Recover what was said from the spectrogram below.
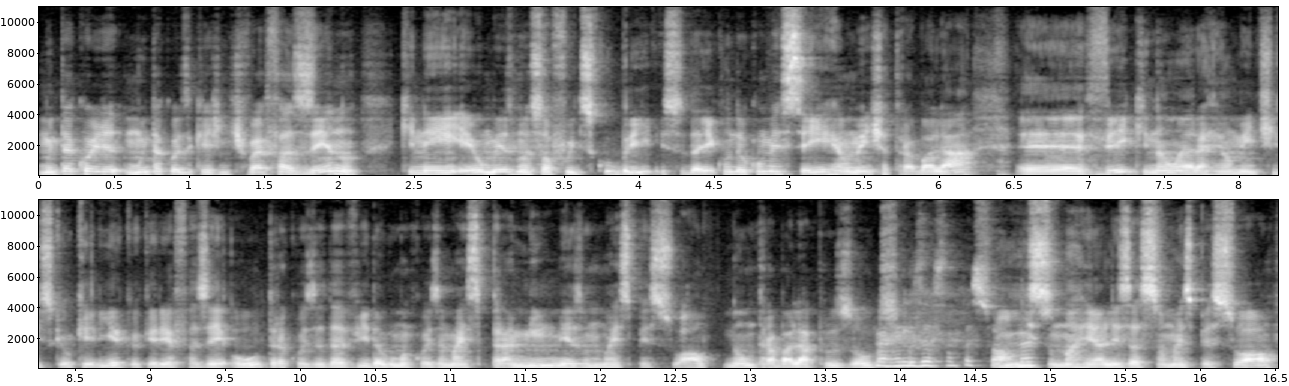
Muita coisa, muita coisa que a gente vai fazendo, que nem eu mesmo eu só fui descobrir isso daí quando eu comecei realmente a trabalhar, é, ver que não era realmente isso que eu queria, que eu queria fazer outra coisa da vida, alguma coisa mais para mim mesmo, mais pessoal, não trabalhar para os outros. Uma realização pessoal, né? Isso, né? uma realização mais pessoal.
